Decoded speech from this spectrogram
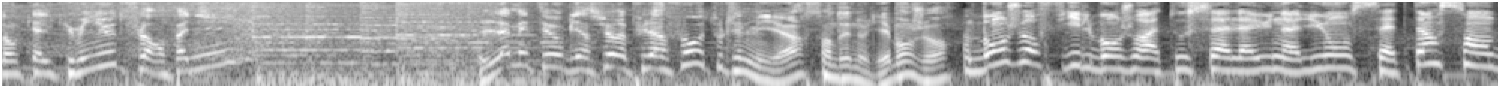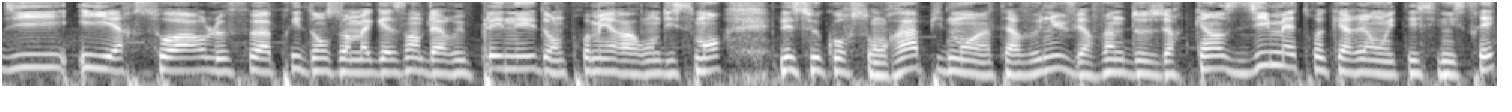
Dans quelques minutes, Florent Pagny. La météo, bien sûr, et puis l'info, toutes les demi-heures. Sandrine Ollier, bonjour. Bonjour Phil, bonjour à tous. À la une à Lyon, cet incendie hier soir. Le feu a pris dans un magasin de la rue Plénée, dans le premier arrondissement. Les secours sont rapidement intervenus. Vers 22h15, 10 mètres carrés ont été sinistrés.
